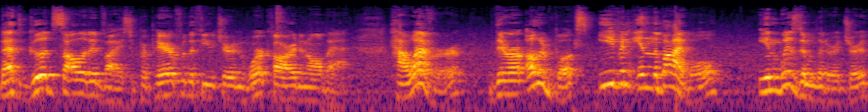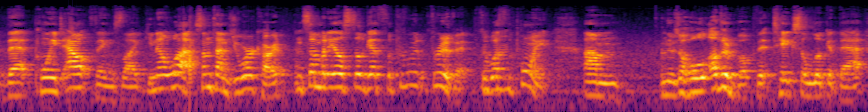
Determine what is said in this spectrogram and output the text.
That's good, solid advice to prepare for the future and work hard and all that. However, there are other books, even in the Bible, in wisdom literature, that point out things like, you know what, sometimes you work hard and somebody else still gets the fruit of it. So what's the point? Um, and there's a whole other book that takes a look at that,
